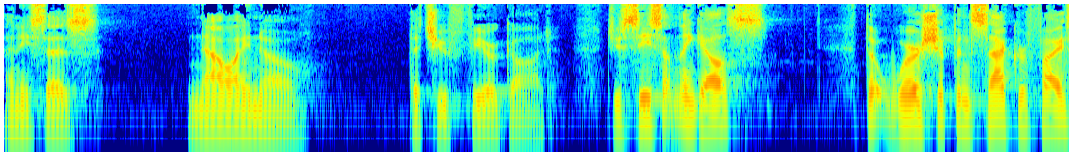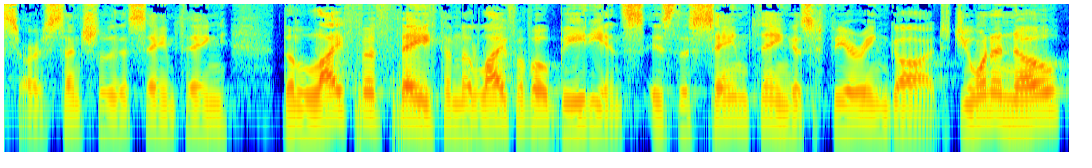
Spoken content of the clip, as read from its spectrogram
And he says, Now I know that you fear God. Do you see something else? That worship and sacrifice are essentially the same thing. The life of faith and the life of obedience is the same thing as fearing God. Do you want to know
